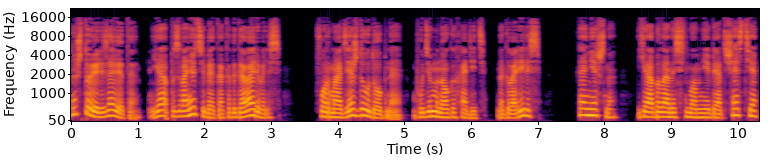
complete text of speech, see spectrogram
«Ну что, Елизавета, я позвоню тебе, как и договаривались. Форма одежды удобная, будем много ходить. Договорились?» «Конечно». Я была на седьмом небе от счастья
